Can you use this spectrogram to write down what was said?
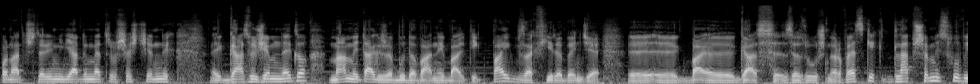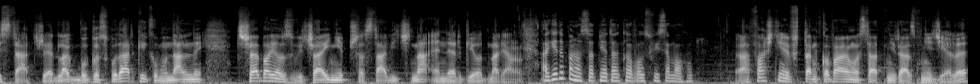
ponad 4 miliardy metrów sześciennych y, gazu ziemnego. Mamy także budowę budowany Baltic Pipe, za chwilę będzie e, e, e, gaz ze złóż norweskich. Dla przemysłu wystarczy, a dla gospodarki komunalnej trzeba ją zwyczajnie przestawić na energię odnawialną. A kiedy pan ostatnio tankował swój samochód? A właśnie wtankowałem ostatni raz w niedzielę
